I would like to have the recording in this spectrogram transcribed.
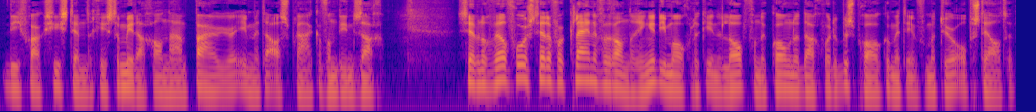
Die fractie stemde gistermiddag al na een paar uur in met de afspraken van dinsdag. Ze hebben nog wel voorstellen voor kleine veranderingen... die mogelijk in de loop van de komende dag worden besproken met informateur Opstelten.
